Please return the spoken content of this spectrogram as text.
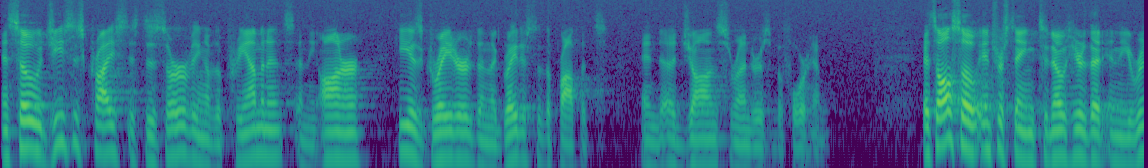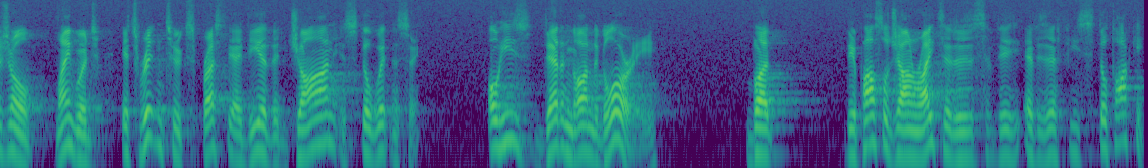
And so Jesus Christ is deserving of the preeminence and the honor. He is greater than the greatest of the prophets, and uh, John surrenders before him. It's also interesting to note here that in the original language, it's written to express the idea that John is still witnessing. Oh, he's dead and gone to glory, but the Apostle John writes it as if, he, as if he's still talking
